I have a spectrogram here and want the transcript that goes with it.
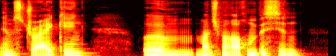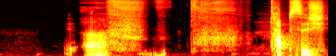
im Striking, ähm, manchmal auch 'n bisschen, f tapsig,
